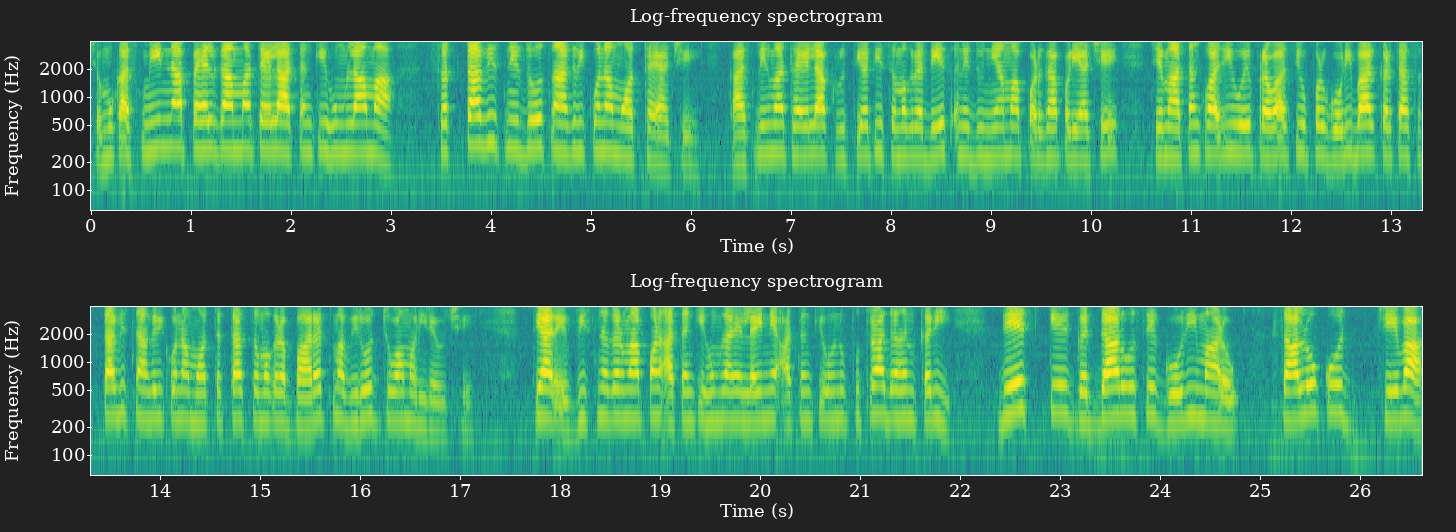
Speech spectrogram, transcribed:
જમ્મુ કાશ્મીરના પહેલગામમાં થયેલા આતંકી હુમલામાં સત્તાવીસ નિર્દોષ નાગરિકોના મોત થયા છે. કાશ્મીરમાં થયેલા કૃત્યથી સમગ્ર દેશ અને દુનિયામાં પડઘા પડ્યા છે. જેમાં આતંકવાદીઓએ પ્રવાસીઓ પર ગોળીબાર કરતા સત્તાવીસ નાગરિકોના મોત થતાં સમગ્ર ભારતમાં વિરોધ જોવા મળી રહ્યો છે. ત્યારે વિસનગરમાં પણ આતંકી હુમલાને લઈને આતંકીઓનું પુતળા દહન કરી દેશ કે ગદ્દારો સે ગોરી માળો સાલોકો જેવા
